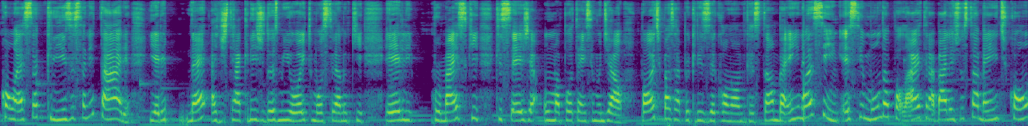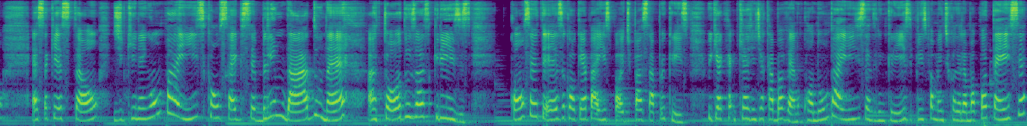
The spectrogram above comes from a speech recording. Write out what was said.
com essa crise sanitária. E ele, né, a gente tem a crise de 2008 mostrando que ele por mais que, que seja uma potência mundial, pode passar por crises econômicas também. Né? Então, assim, esse mundo apolar trabalha justamente com essa questão de que nenhum país consegue ser blindado, né, a todas as crises com certeza qualquer país pode passar por crise. O que que a gente acaba vendo? Quando um país entra em crise, principalmente quando ele é uma potência,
